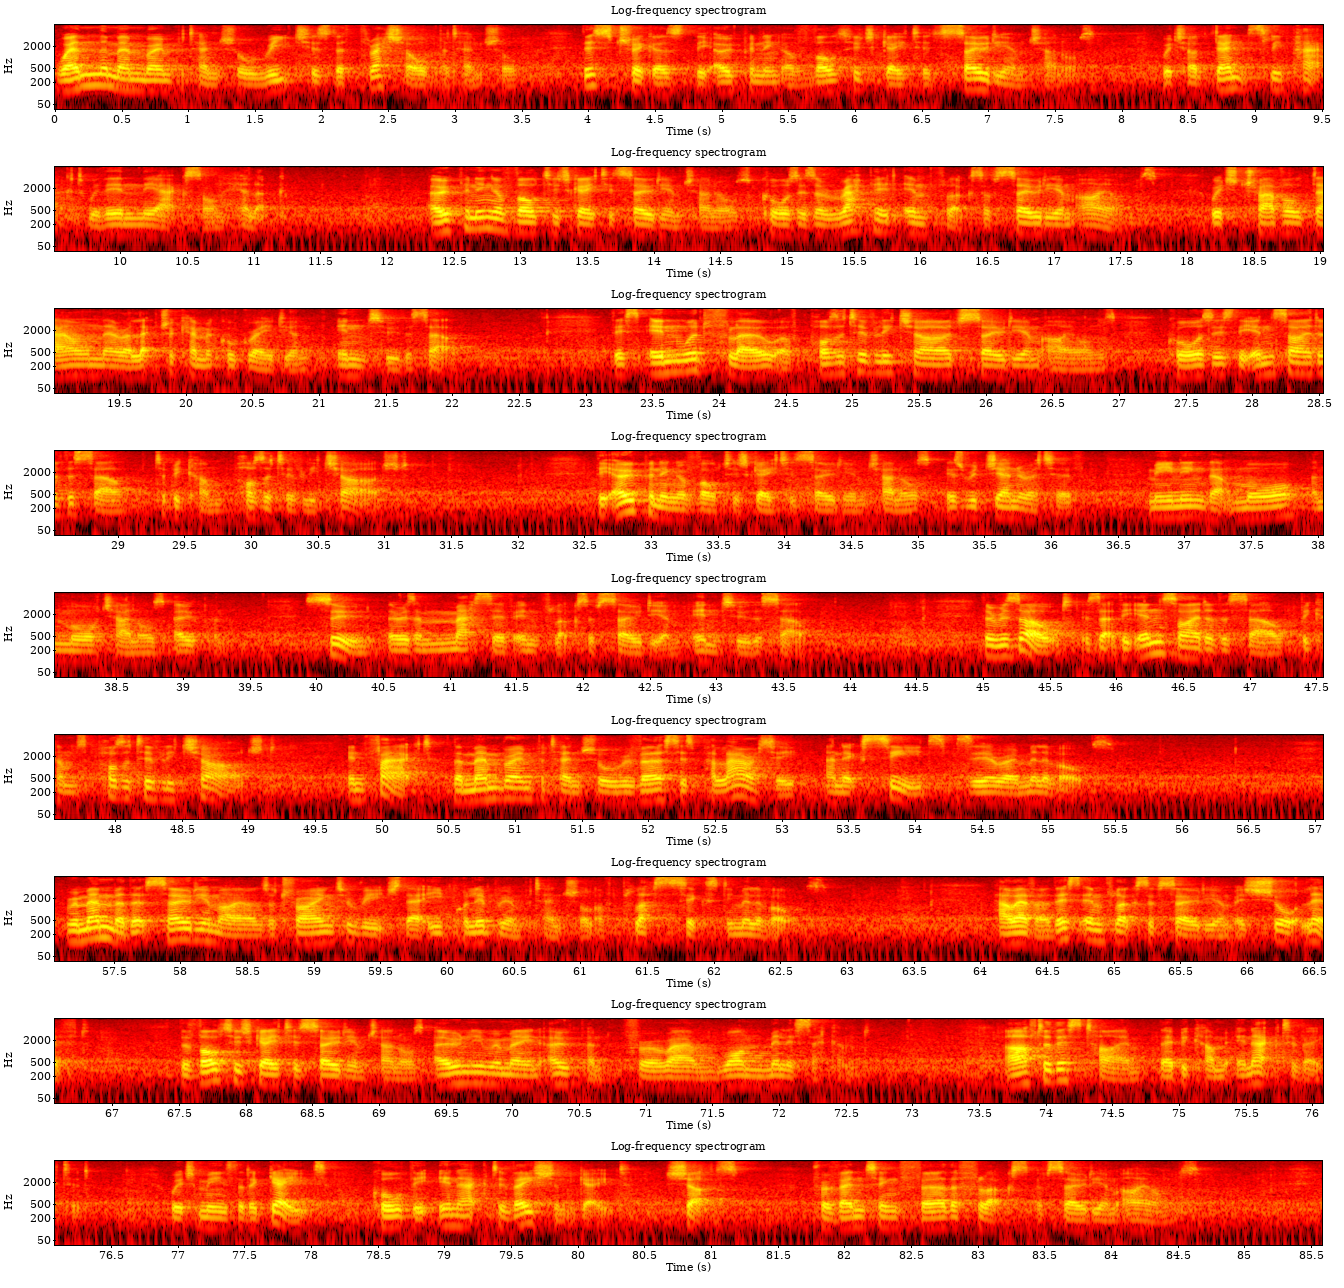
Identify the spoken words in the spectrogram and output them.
When the membrane potential reaches the threshold potential, this triggers the opening of voltage-gated sodium channels, which are densely packed within the axon hillock. Opening of voltage-gated sodium channels causes a rapid influx of sodium ions, which travel down their electrochemical gradient into the cell. This inward flow of positively charged sodium ions causes the inside of the cell to become positively charged. The opening of voltage-gated sodium channels is regenerative, meaning that more and more channels open. Soon, there is a massive influx of sodium into the cell. The result is that the inside of the cell becomes positively charged. In fact, the membrane potential reverses polarity and exceeds 0 millivolts. Remember that sodium ions are trying to reach their equilibrium potential of plus 60 millivolts. However, this influx of sodium is short-lived. The voltage-gated sodium channels only remain open for around one millisecond. After this time, they become inactivated, which means that a gate, called the inactivation gate, shuts, preventing further flux of sodium ions.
